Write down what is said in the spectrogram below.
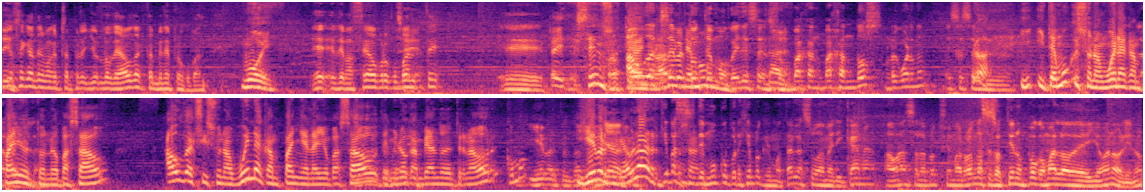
Sí. yo sé que tenemos que entrar, pero yo- lo de Audax también es preocupante. Muy. Es, es demasiado preocupante. Eh, Hay descenso. este año, Audax, ¿no? Everton, Temuco. Temuco, hay descenso. Claro. Bajan, bajan dos, ¿recuerdan? Ese es el. Y, y Temuco hizo una buena campaña en el torneo pasado. Audax hizo una buena campaña el año pasado, terminó cambiando de entrenador. ¿Cómo? Y Everton Y también. Everton, ni hablar. ¿Qué pasa O sea, si Temuco, por ejemplo, que como tal la Sudamericana avanza a la próxima ronda, se sostiene un poco más lo de Giovanoli, ¿no?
